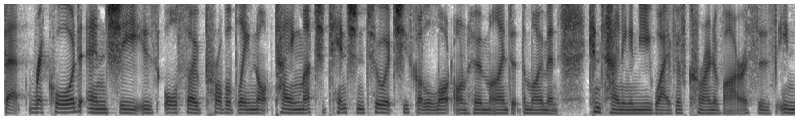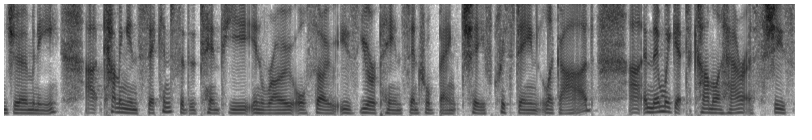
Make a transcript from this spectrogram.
that record, and she is also probably not paying much attention to it. She's got a lot on her mind at the moment, containing a new wave of coronaviruses in Germany. Uh, coming in second for the 10th year in a row also is European Central Bank Chief Christine Lagarde. Uh, and then we get to Kamala Harris. She's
